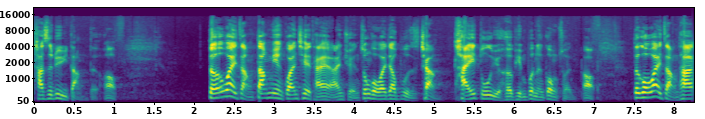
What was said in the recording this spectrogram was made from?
他是绿党的哦。德外长当面关切台海安全，中国外交部呛台独与和平不能共存啊、哦。德国外长他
